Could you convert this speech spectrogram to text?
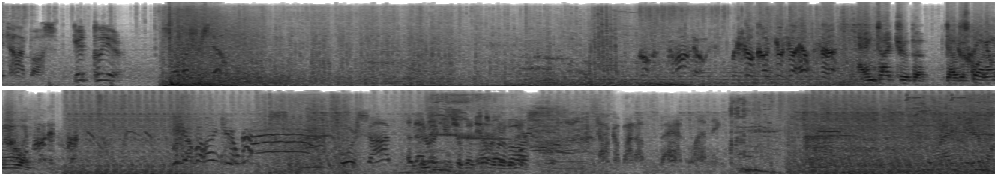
It's hot, boss. Get clear. So much for stealth. Look, commandos. We sure could use your help, sir. Hang tight, trooper. Delta squad on our way. Blooded. Look out behind you! Poor Saad. And that can wreckage, use of that it's one of over ours. Talk about a bad landing. Eradicated him.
